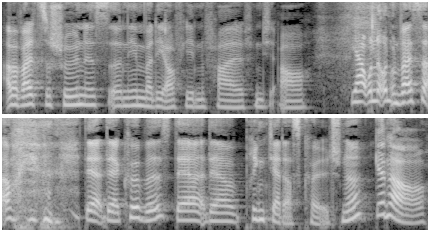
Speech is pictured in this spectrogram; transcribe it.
Aber weil es so schön ist, äh, nehmen wir die auf jeden Fall, finde ich auch. ja, und, und, Und weißt du auch, der, der Kürbis, der, der bringt ja das Kölsch, ne? genau.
